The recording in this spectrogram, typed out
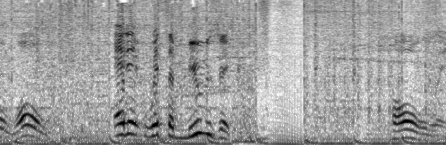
Oh, whoa. Edit with the music. Holy.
